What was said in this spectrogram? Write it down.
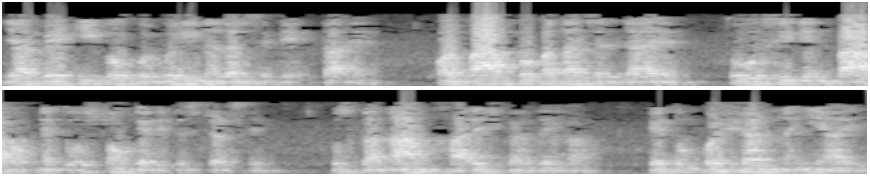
یا بیٹی کو کوئی بری نظر سے دیکھتا ہے اور باپ کو پتا چل جائے تو اسی دن باپ اپنے دوستوں کے رجسٹر سے اس کا نام خارج کر دے گا کہ تم کو شرم نہیں آئی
